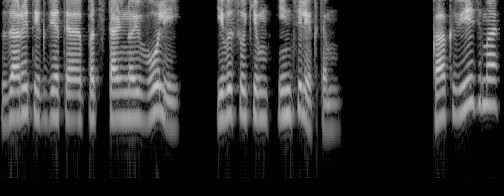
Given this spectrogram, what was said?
зарытый где-то под стальной волей и высоким интеллектом. Как ведьма,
